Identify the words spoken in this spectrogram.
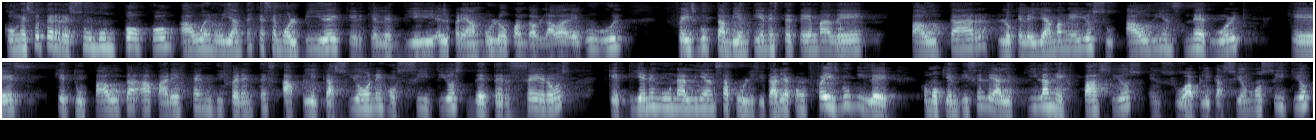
con eso te resumo un poco. Ah, bueno, y antes que se me olvide que, que les di el preámbulo cuando hablaba de Google, Facebook también tiene este tema de pautar lo que le llaman ellos su audience network, que es que tu pauta aparezca en diferentes aplicaciones o sitios de terceros que tienen una alianza publicitaria con Facebook y le, como quien dice, le alquilan espacios en su aplicación o sitio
